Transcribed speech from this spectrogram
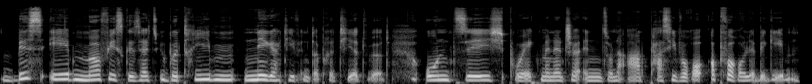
bis eben Murphys Gesetz übertrieben negativ interpretiert wird und sich Projektmanager in so eine Art passive Opferrolle begeben.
